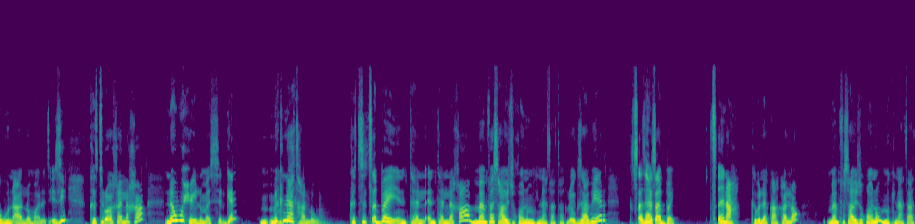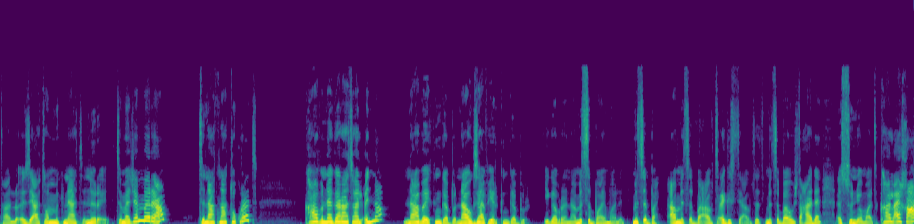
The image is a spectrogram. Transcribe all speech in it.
እውን ኣሎ ማለት እዩ እዚ ክትርኦ ከለካ ነዊሕ እዩ ዝመስል ግን ምክንያት ኣለዉ ክትፅበይ እንተለካ መንፈሳዊ ዝኾኑ ምክንያታት ኣሎ እግዚኣብሄር ተፀበይ ጽናህ ክብለካ ከሎ መንፈሳዊ ዝኾኑ ምክንያታት ኣሎ እዚኣቶም ምክንያት ንርኢ እቲ መጀመርያ እቲ ናትና ትኩረት ካብ ነገራት ኣልዕልና ናበይ ክንገብር ናብ እግዚኣብሄር ክንገብር ይገብረና ምፅባይ ማለት እዩ ምፅባይ ኣብ ምፅባይ ኣብ ትዕግስቲ ኣብ ምፅባይ ውሽጢ ሓደ እሱን እዮ ማለት እዩ ካልኣይ ከዓ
